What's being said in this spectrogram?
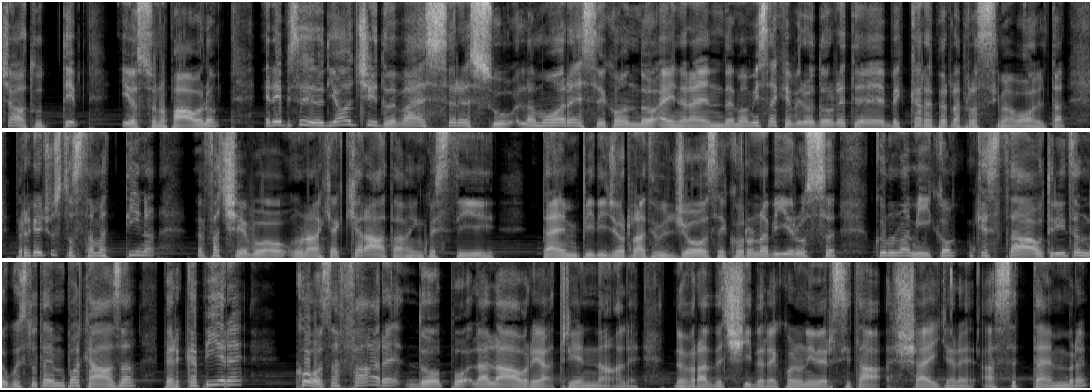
Ciao a tutti, io sono Paolo e l'episodio di oggi doveva essere sull'amore secondo Ayn Rand, ma mi sa che ve lo dovrete beccare per la prossima volta, perché giusto stamattina facevo una chiacchierata in questi tempi di giornate uggiose e coronavirus con un amico che sta utilizzando questo tempo a casa per capire cosa fare dopo la laurea triennale. Dovrà decidere quale università scegliere a settembre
